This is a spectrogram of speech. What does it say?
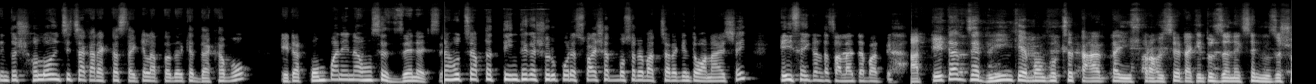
কিন্তু ষোলো ইঞ্চি চাকার একটা সাইকেল আপনাদেরকে দেখাবো। এটা কোম্পানি নাম হচ্ছে জেনেক্স এটা হচ্ছে আপনার তিন থেকে শুরু করে ছয় সাত বছরের বাচ্চারা কিন্তু অনায়াসেই এই সাইকেলটা চালাতে পারবে। আর এটার যে রিং এবং হচ্ছে টায়ারটা ইউজ করা হয়েছে, এটা কিন্তু জেনেক্স এর নিজস্ব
